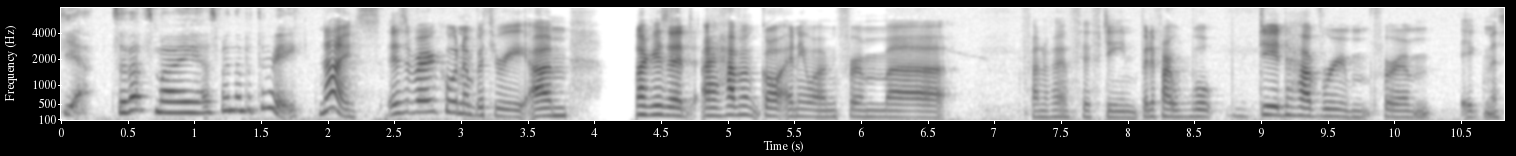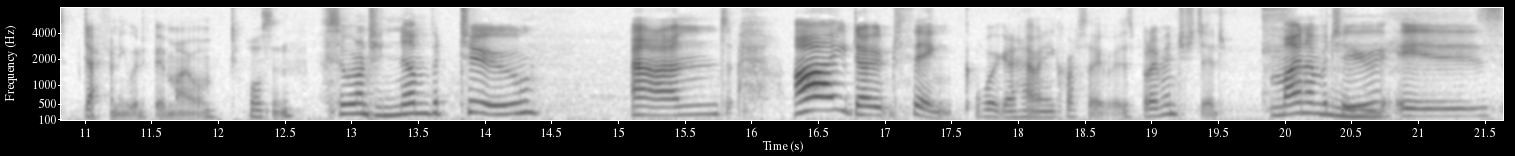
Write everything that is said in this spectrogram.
Yeah, so that's my that's my number three. Nice. It's a very cool number three. Um, like I said, I haven't got anyone from uh, Final Fantasy 15, but if I w- did have room for him, Ignis definitely would have been my one. Awesome. So we're on to number two, and I don't think we're gonna have any crossovers, but I'm interested. My number two is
